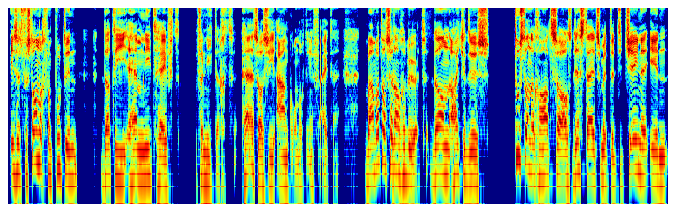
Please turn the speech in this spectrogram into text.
is het verstandig van Poetin dat hij hem niet heeft vernietigd, hè, zoals hij aankondigde in feite. Maar wat was er dan gebeurd? Dan had je dus toestanden gehad zoals destijds met de Tsjetsjenen in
